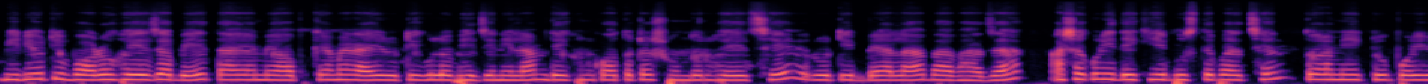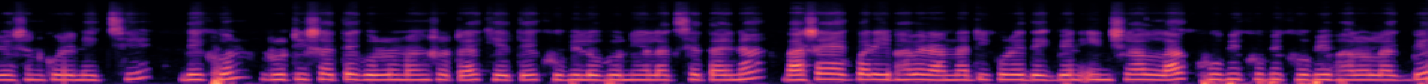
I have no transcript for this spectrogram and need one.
ভিডিওটি বড় হয়ে যাবে, তাই আমি অফ ক্যামেরায় রুটিগুলো ভেজে নিলাম। দেখুন কতটা সুন্দর হয়েছে রুটি বেলা বা ভাজা। আশা করি দেখিয়ে বুঝতে পারছেন। তো আমি একটু পরিবেশন করে নিচ্ছি। দেখুন, রুটির সাথে গরুর মাংসটা খেতে খুবই লোভনীয় লাগছে, তাই না? বাসায় একবার এইভাবে রান্নাটি করে দেখবেন ইনশাল্লাহ খুবই খুবই খুবই ভালো লাগবে।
